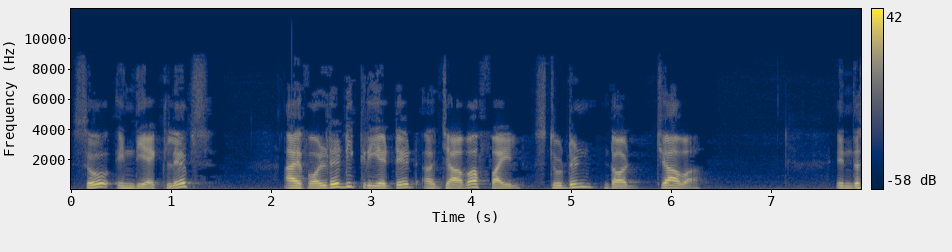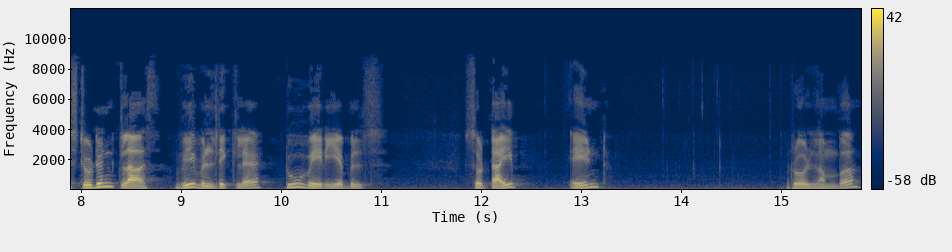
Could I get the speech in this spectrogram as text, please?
So in the Eclipse, I have already created a Java file student.java. In the student class, we will declare two variables. So type int roll number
